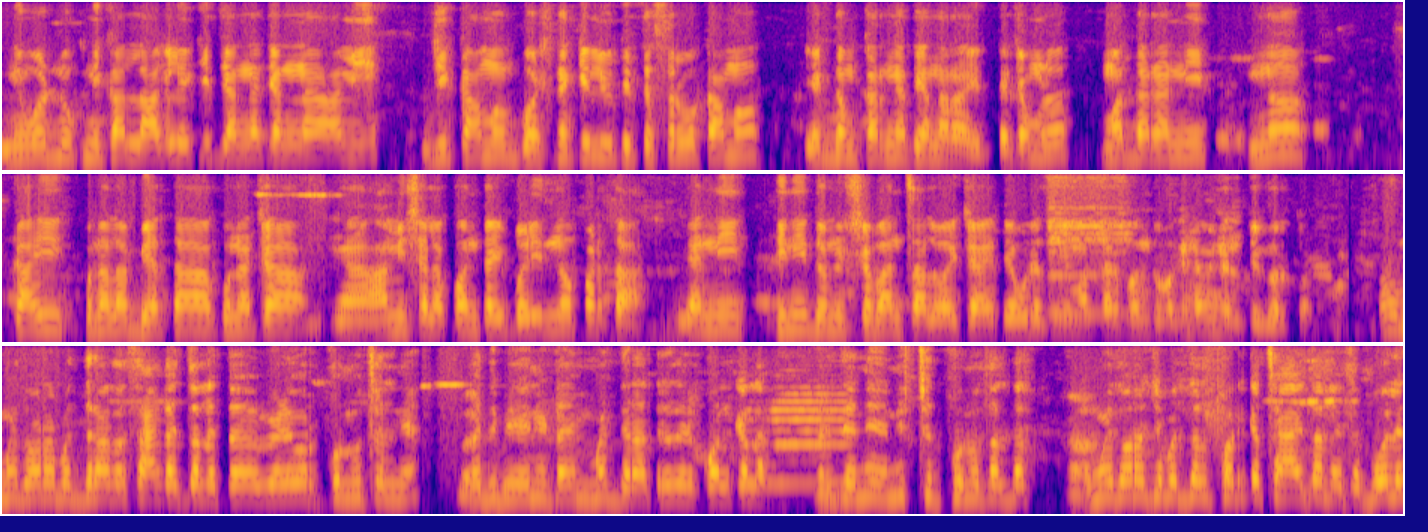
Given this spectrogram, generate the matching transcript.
निवडणूक निकाल लागले की ज्यांना ज्यांना आम्ही जी कामं घोषणा केली होती ते सर्व कामं एकदम करण्यात येणार आहेत. त्याच्यामुळं मतदारांनी न काही कुणाला बेता कुणाच्या आमिषाला कोणताही बळी न पडता त्यांनी तिन्ही धनुष्यबाण चालवायचे आहेत. एवढंच मी मतदार बंधू भगिनींना विनंती करतो. उमेदवाराबद्दल आता सांगायचं झालं तर वेळेवर फोन उचलणे कधी बी एनी टाइम मध्यरात्री जरी कॉल केला तर ते नि- निश्चित फोन उचलतात. उमेदवाराच्या बद्दल थोडक्यात सांगायचं झालं तर बोले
